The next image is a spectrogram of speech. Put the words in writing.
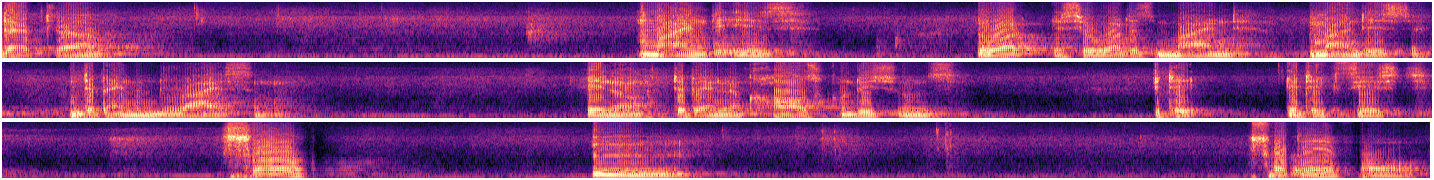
that uh, mind is what you see. What is mind? Mind is dependent rising. You know, depending on cause conditions, it it exists. So. Mm, so therefore,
